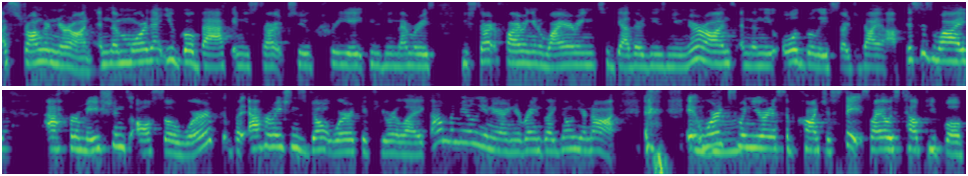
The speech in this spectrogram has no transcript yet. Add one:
a stronger neuron. And the more that you go back and you start to create these new memories you start firing and wiring together these new neurons and then the old beliefs start to die off. This is why affirmations also work, but affirmations don't work if you're like, I'm a millionaire, and your brain's like, no, you're not. it mm-hmm. works when you're in a subconscious state. So I always tell people,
